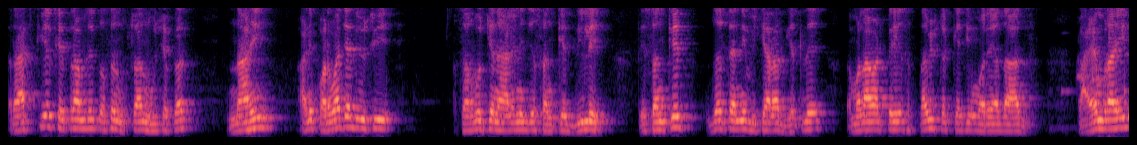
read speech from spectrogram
राजकीय क्षेत्रामध्ये तसं नुकसान होऊ शकत नाही. आणि परवाच्या दिवशी सर्वोच्च न्यायालयाने जे संकेत दिले ते संकेत जर त्यांनी विचारात घेतले तर मला वाटतं हे सत्तावीस टक्क्याची मर्यादा आज कायम राहील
